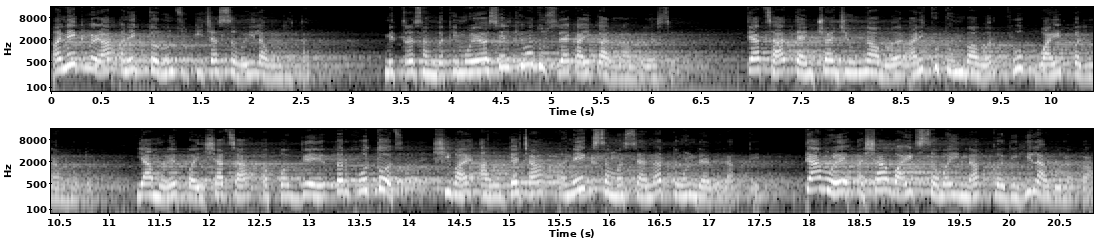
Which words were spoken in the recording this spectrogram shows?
अनेक वेळा अनेक तरुण चुकीच्या सवयी लावून घेतात. मित्रसंगतीमुळे असेल किंवा दुसऱ्या काही कारणामुळे असेल. त्याचा त्यांच्या जीवनावर आणि कुटुंबावर खूप वाईट परिणाम होतो. यामुळे पैशाचा अपव्यय तर होतोच. शिवाय आरोग्याच्या अनेक समस्यांना तोंड द्यावे लागते. त्यामुळे अशा वाईट सवयींना कधीही लागू नका.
